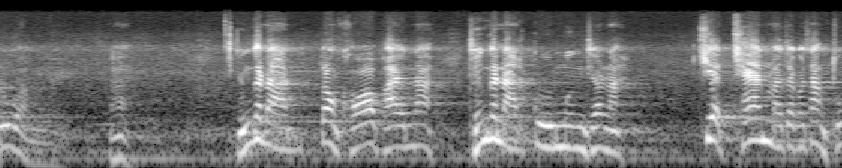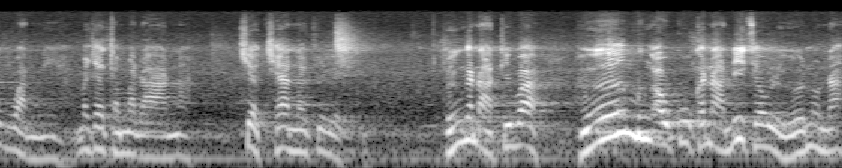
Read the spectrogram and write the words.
ล่วงเลยถึงขนาดต้องขออภัยนะถึงขนาดกูมึงเชียวนะเชียดแช่นมาจนกระทั่งทุกวันนี้ไม่ใช่ธรรมดานะเชียดแช่นนะกิเลสถึงขนาดที่ว่าเฮ้ยมึงเอากูขนาดนี้เชียวเหลือนู่นนะ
